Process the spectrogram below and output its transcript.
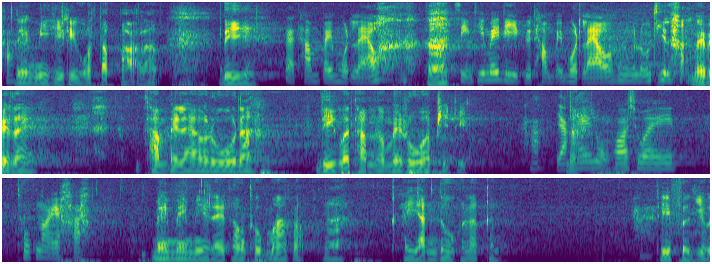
ค่ะเรียกมีฮิริโอตตปปะแล้ว ดี แต่ทำไปหมดแล้วฮะสิ่งที่ไม่ดีคือทำไปหมดแล้วเพิ่งมารู้ทีหลังไม่เป็นไรทำไปแล้วรู้นะ ดีกว่าทำแล้วไม่รู้ว่าผิดอีกค่ะ อยากนะให้หลวงพ่อช่วยทุบหน่อยค่ะ ไม่ไม่มีอะไรต้องทุบมากหรอกนะ ขยันดูก็แล้วกันค่ะ ที่ฝึกอยู่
